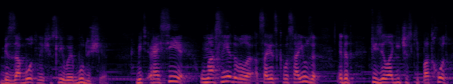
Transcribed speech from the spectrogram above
беззаботное счастливое будущее – ведь Россия унаследовала от Советского Союза этот физиологический подход,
